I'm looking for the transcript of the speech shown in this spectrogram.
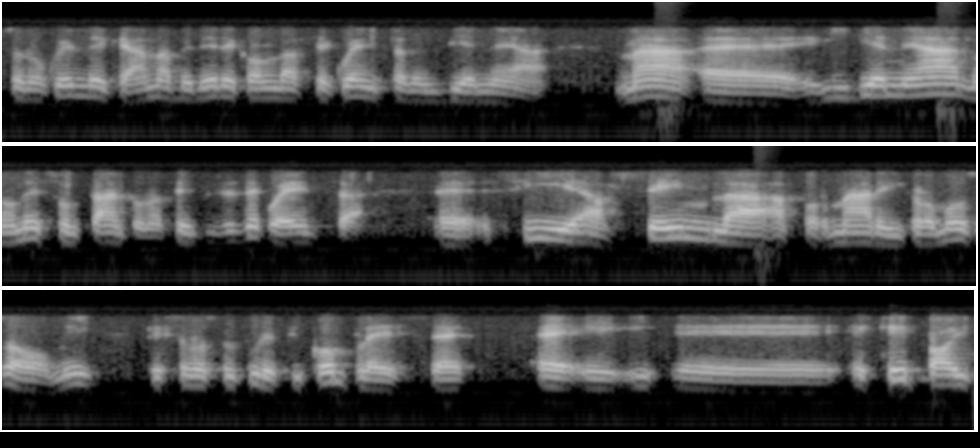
sono quelle che hanno a vedere con la sequenza del DNA ma eh, il DNA non è soltanto una semplice sequenza, eh, si assembla a formare i cromosomi, che sono strutture più complesse eh, e che poi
